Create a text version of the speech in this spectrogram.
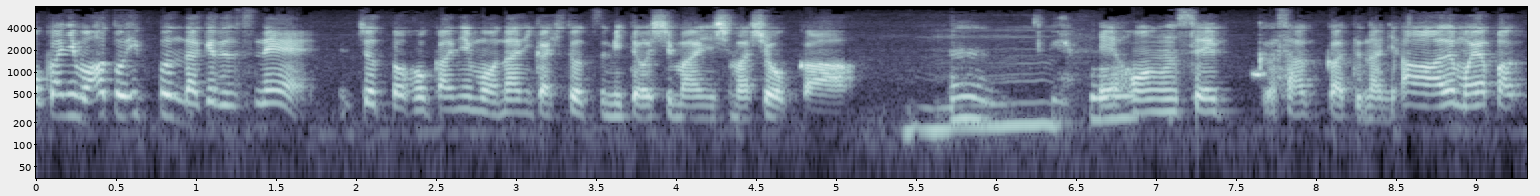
他にもあと1分だけですね。ちょっと他にも何か一つ見ておしまいにしましょうか。うん絵本作家って何？ああ、でもやっぱ、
